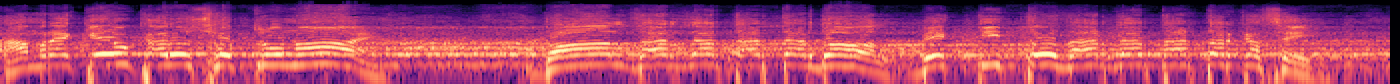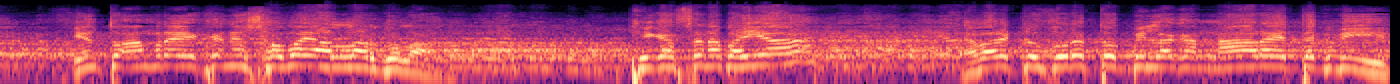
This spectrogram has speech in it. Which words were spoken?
আমরা কেউ কারও শত্রু নয়। দল যার যার, তার তার দল, ব্যক্তিত্ব যার যার, তার তার কাছে। কিন্তু আমরা এখানে সবাই আল্লাহর গোলাম। ঠিক আছে না ভাইয়া? এবার একটু জোরে তকবির লাগান নারায় তকবীর।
